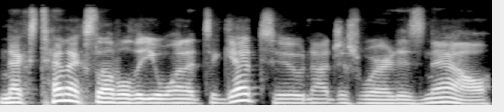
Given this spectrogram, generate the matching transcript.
next 10x level that you want it to get to, not just where it is now.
